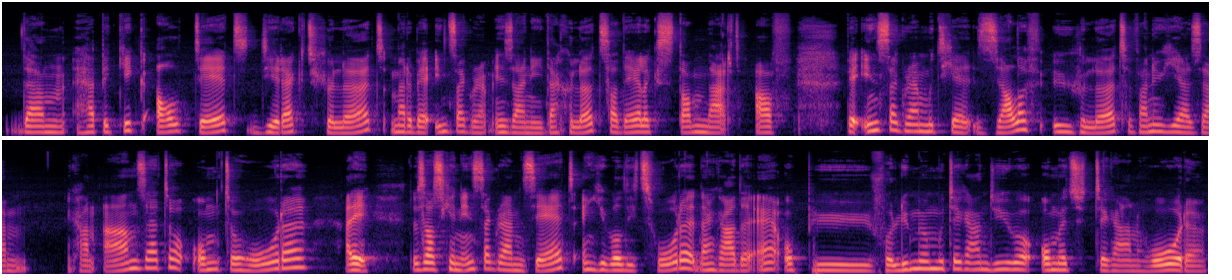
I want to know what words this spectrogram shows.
dan heb ik altijd direct geluid, maar bij Instagram is dat niet. Dat geluid staat eigenlijk standaard af. Bij Instagram moet jij zelf je geluid van je gsm gaan aanzetten om te horen. Dus als je in Instagram bent en je wilt iets horen, dan ga je hè, op je volume moeten gaan duwen om het te gaan horen.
